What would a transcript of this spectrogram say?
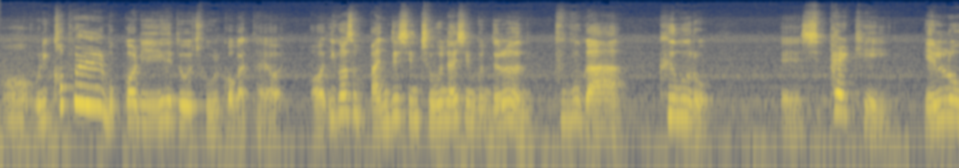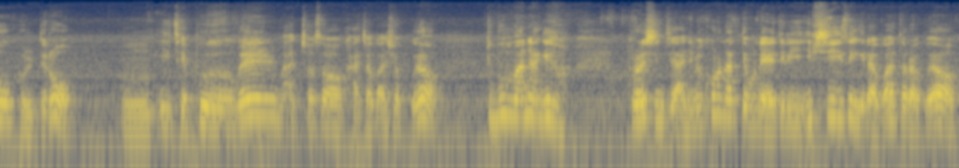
어, 우리 커플 목걸이 해도 좋을 것 같아요. 어, 이것을 만드신 주문하신 분들은 부부가 금으로 예, 18K 옐로우 골드로 음, 이 제품을 맞춰서 가져가셨고요. 두 분만 하기 그러신지 아니면 코로나 때문에 애들이 입시생이라고 하더라고요.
